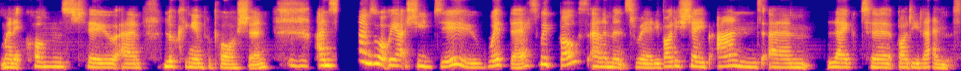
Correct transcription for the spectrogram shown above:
when it comes to um, looking in proportion. Mm-hmm. And sometimes what we actually do with this, with both elements really, body shape and um, leg to body length,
